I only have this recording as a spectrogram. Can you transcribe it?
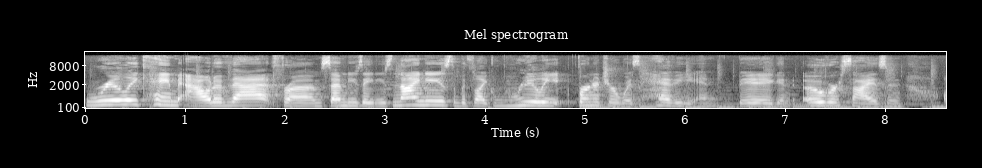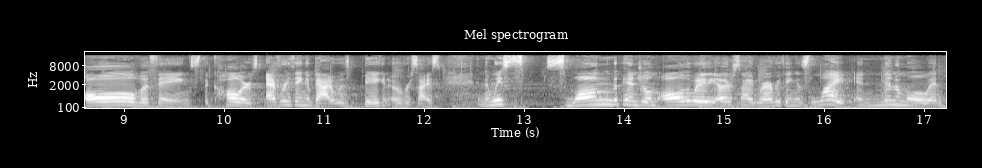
really came out of that from 70s, 80s, 90s with like really furniture was heavy and big and oversized and all the things, the colors, everything about it was big and oversized. And then we swung the pendulum all the way to the other side where everything is light and minimal and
